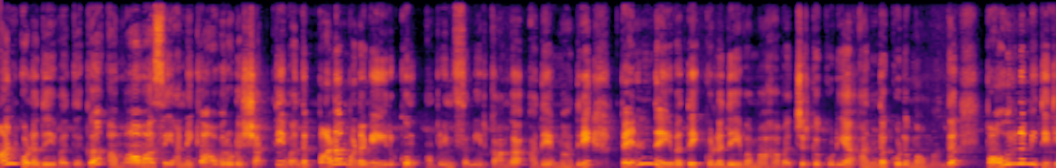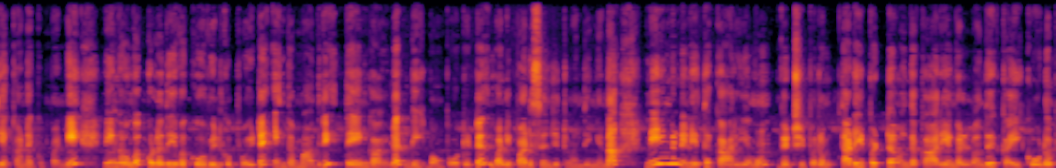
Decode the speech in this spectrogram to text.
ஆண் குலதெய்வத்துக்கு அமாவாசை அன்னைக்கு அவரோட சக்தி வந்து பல மடங்கு இருக்கும் அப்படின்னு சொல்லியிருக்காங்க. அதே மாதிரி பெண் தெய்வத்தை குலதெய்வமாக வச்சிருக்கக்கூடிய அந்த குடும்பம் வந்து பௌர்ணமி திதியை கணக்கு பண்ணி நீங்கள் உங்கள் குலதெய்வ கோவிலுக்கு போயிட்டு இந்த மாதிரி தேங்காயில் தீபம் போட்டுட்டு வழிபாடு செஞ்சுட்டு வந்தீங்கன்னா நீங்கள் நினைத்த காரியமும் வெற்றி பெறும். தடைப்பட்ட வந்த காரியங்கள் வந்து கைகூடும்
